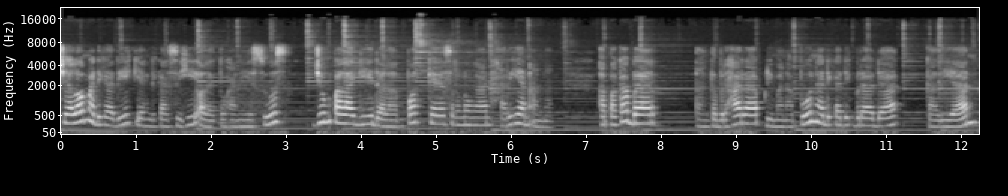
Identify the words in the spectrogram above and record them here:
Shalom adik-adik yang dikasihi oleh Tuhan Yesus. Jumpa lagi dalam podcast Renungan Harian Anak. Apa kabar? Tante berharap di mana pun adik-adik berada, kalian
